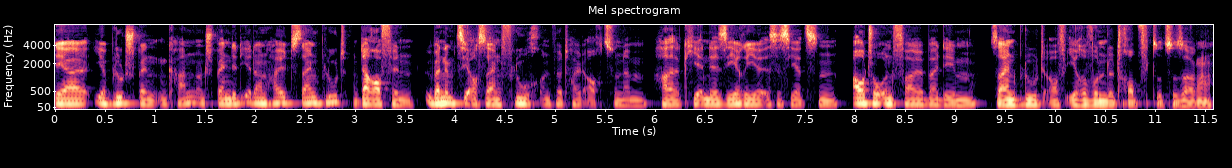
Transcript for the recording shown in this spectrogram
der ihr Blut spenden kann und spendet ihr dann halt sein Blut. Und daraufhin übernimmt sie auch seinen Fluch und wird halt auch zu einem Hulk. Hier in der Serie ist es jetzt ein Autounfall, bei dem sein Blut auf ihre Wunde tropft, sozusagen.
